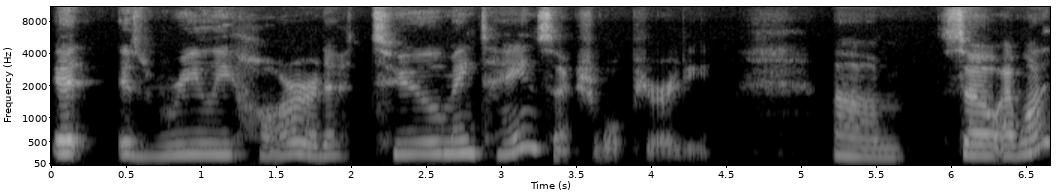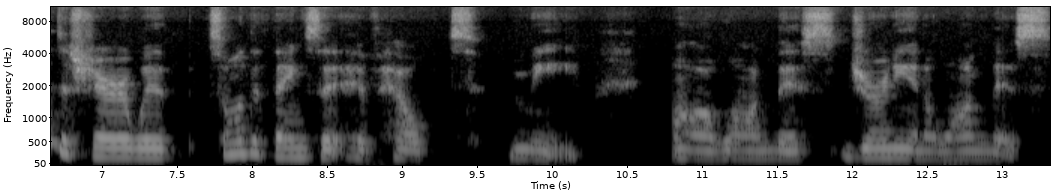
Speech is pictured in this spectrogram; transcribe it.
it is really hard to maintain sexual purity. Um, so I wanted to share with some of the things that have helped me along this journey and along this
